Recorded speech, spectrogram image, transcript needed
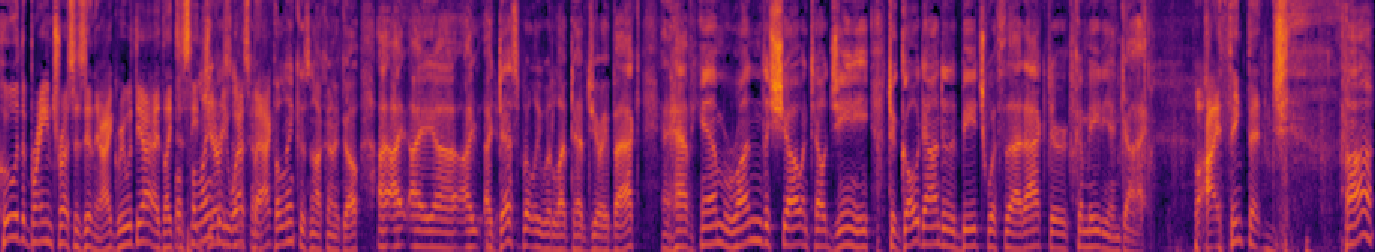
who the brain trust is in there. I agree with you. I'd like Well, to see Pelinka's Jerry West gonna- back. Pelinka's not going to go. I I I, uh, I I desperately would love to have Jerry back and have him run the show and tell Jeanie to go down to the beach with that actor comedian guy. Well, I think that. Huh?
